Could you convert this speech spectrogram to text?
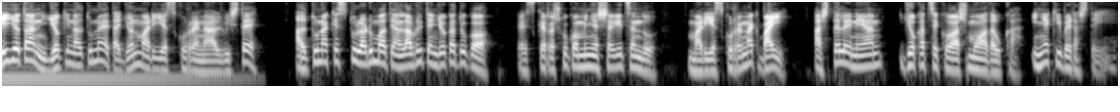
Pilotan Jokin Altuna eta Jon Mari Ezkurrena albiste. Altunak ez du larun batean labriten jokatuko. Ezkerreskuko mine segitzen du. Mari Ezkurrenak bai, astelenean jokatzeko asmoa dauka. Iñaki Berastegi.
